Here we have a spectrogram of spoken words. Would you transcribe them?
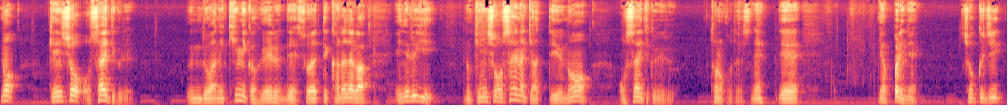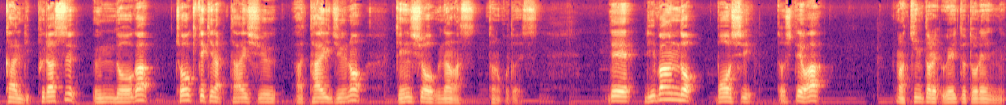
の減少を抑えてくれる。運動はね、筋肉が増えるんで、そうやって体がエネルギーの減少を抑えなきゃっていうのを抑えてくれるとのことですね。で、やっぱりね、食事管理プラス運動が長期的な体重あ体重の減少を促すとのことです。で、リバウンド防止としては、まあ、筋トレ、ウェイトトレーニング、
